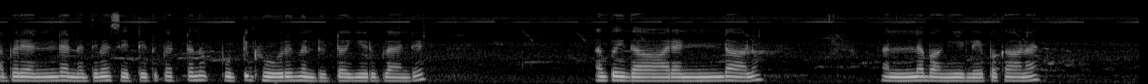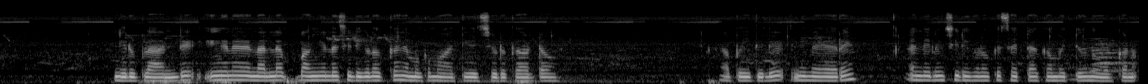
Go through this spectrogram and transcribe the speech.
അപ്പോൾ രണ്ടെണ്ണത്തിനും സെറ്റ് ചെയ്ത് പെട്ടെന്ന് പൊട്ടി കോരുന്നുണ്ട് കേട്ടോ ഈ ഒരു പ്ലാന്റ് അപ്പോൾ ഇതാ രണ്ടാളും നല്ല ഭംഗിയില്ലേ ഇപ്പോൾ കാണാൻ? ഈ ഒരു പ്ലാന്റ് ഇങ്ങനെ നല്ല ഭംഗിയുള്ള ചെടികളൊക്കെ നമുക്ക് മാറ്റി വെച്ച് കൊടുക്കാം കേട്ടോ അപ്പോൾ ഇതിൽ ഇനി വേറെ എന്തെങ്കിലും ചെടികളൊക്കെ സെറ്റാക്കാൻ പറ്റുമോ നോക്കണം.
